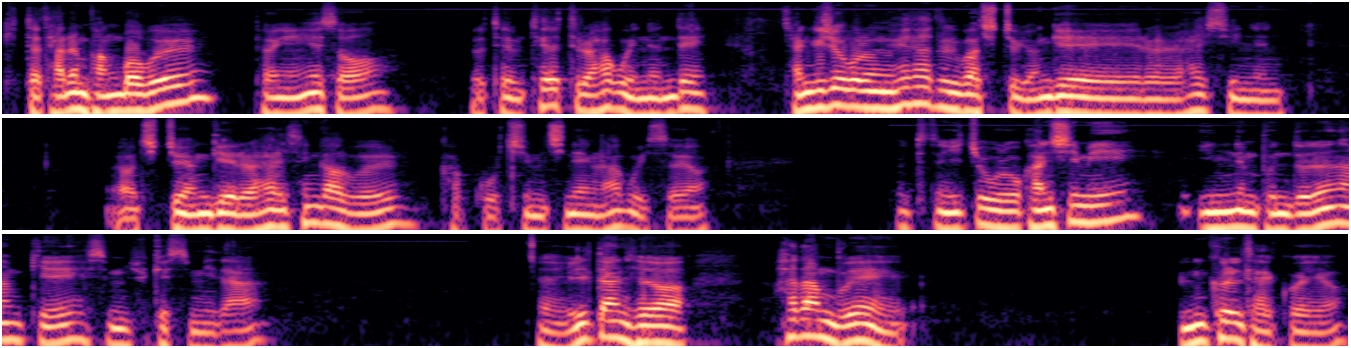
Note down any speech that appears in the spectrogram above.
기타 다른 방법을 병행해서 요즘 테스트를 하고 있는데 장기적으로는 회사들과 직접 연계를 할 수 있는 어, 직접 연계를 할 생각을 갖고 지금 진행을 하고 있어요. 어쨌든 이쪽으로 관심이 있는 분들은 함께 했으면 좋겠습니다. 네, 일단 제가 하단부에 링크를 달 거예요.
